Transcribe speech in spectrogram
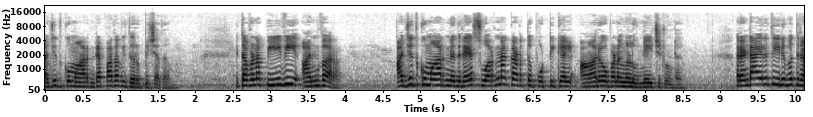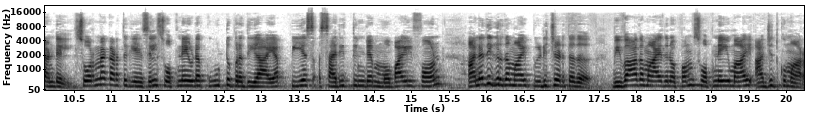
അജിത് കുമാറിന്റെ പദവി തെറിപ്പിച്ചത്. ഇത്തവണ പി വി അൻവർ അജിത് കുമാറിനെതിരെ സ്വർണക്കടത്ത് പൊട്ടിക്കൽ ആരോപണങ്ങൾ ഉന്നയിച്ചിട്ടുണ്ട്. രണ്ടായിരത്തി ഇരുപത്തിരണ്ടിൽ സ്വർണക്കടത്ത് കേസിൽ സ്വപ്നയുടെ കൂട്ടുപ്രതിയായ പി എസ് സരിത്തിന്റെ മൊബൈൽ ഫോൺ അനധികൃതമായി പിടിച്ചെടുത്തത് വിവാദമായതിനൊപ്പം സ്വപ്നയുമായി അജിത് കുമാർ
